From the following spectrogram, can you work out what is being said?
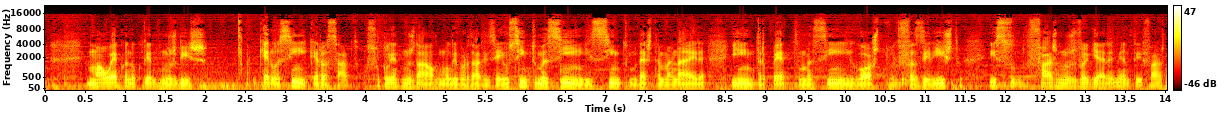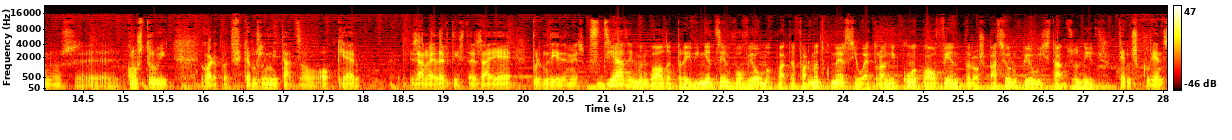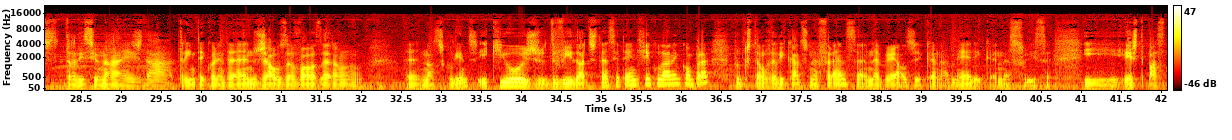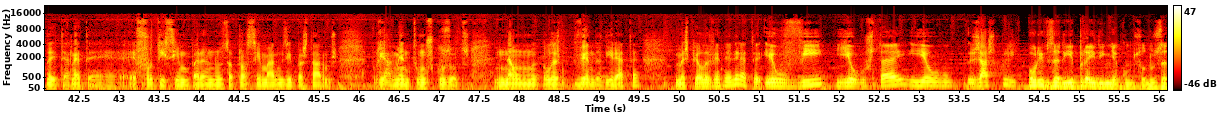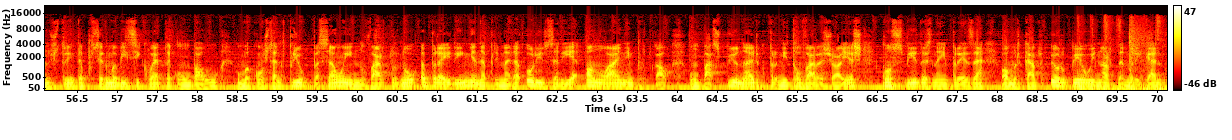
Mal é quando o cliente nos diz quero assim e quero assado. Se o cliente nos dá alguma liberdade e dizer eu sinto-me assim e sinto-me desta maneira e interpreto-me assim e gosto de fazer isto, isso faz-nos vaguear a mente e faz-nos uh, construir. Agora, quando ficamos limitados ao, ao quero, já não é de artista, já é por medida mesmo. Sediada em Mangualda, Pereirinha desenvolveu uma plataforma de comércio eletrónico com a qual vende para o espaço europeu e Estados Unidos. Temos clientes tradicionais de há 30 e 40 anos, já os avós eram eh, nossos clientes e que hoje, devido à distância, têm dificuldade em comprar porque estão radicados na França, na Bélgica, na América, na Suíça e este passo da internet é, é fortíssimo para nos aproximarmos e para estarmos realmente uns com os outros. Não pela venda direta, mas pela venda indireta. Eu vi e eu gostei e eu já escolhi. A Orivesaria Pereirinha começou nos anos 30 por ser uma bicicleta com um baú. Uma constante preocupação em inovar tornou a Pereirinha na primeira Orivesaria online em Portugal. Um passo pioneiro que permite levar as joias concebidas na empresa ao mercado europeu e norte-americano.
